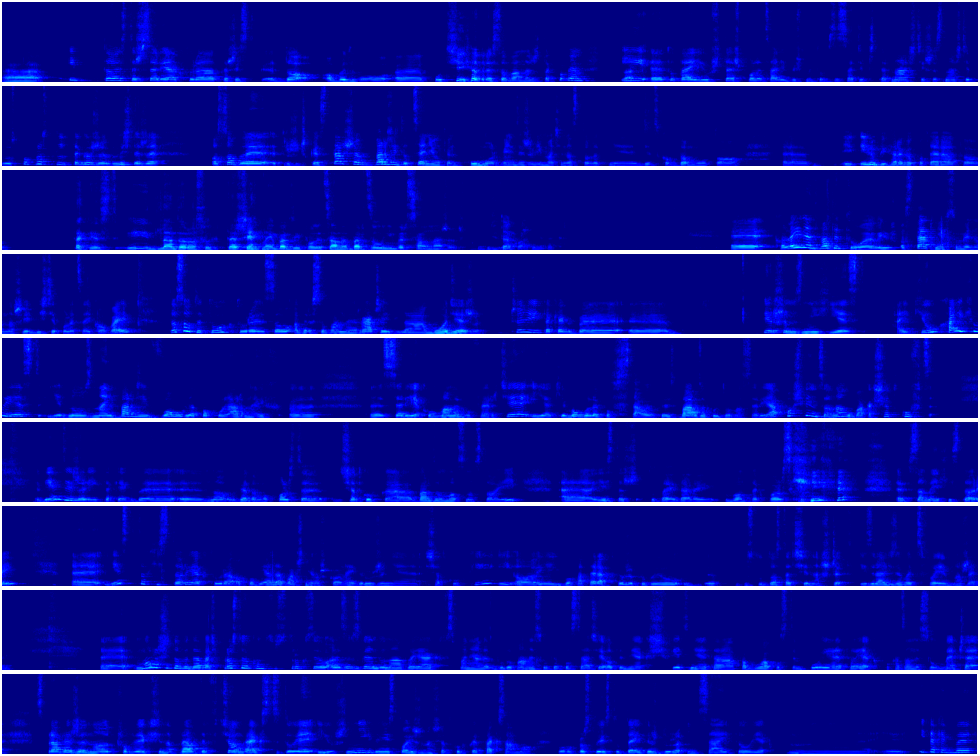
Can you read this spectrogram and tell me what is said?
E, I to jest też seria, która też jest do obydwu e, płci adresowana, że tak powiem. I Tak. e, tutaj już też polecalibyśmy to w zasadzie 14-16, plus, po prostu dlatego, że myślę, że osoby troszeczkę starsze bardziej docenią ten humor, więc jeżeli macie nastoletnie dziecko w domu to e, i, i lubi Harry'ego Pottera, to Tak jest. I dla dorosłych też jak najbardziej polecamy. Bardzo uniwersalna rzecz. w gruncie rzeczy. Dokładnie tak. E, Kolejne dwa tytuły, już ostatnie w sumie na naszej liście polecajkowej, to są tytuły, które są adresowane raczej dla młodzieży. Czyli tak jakby e, pierwszym z nich jest Haikyuu. Haikyuu jest jedną z najbardziej w ogóle popularnych e, e, serii, jaką mamy w ofercie i jakie w ogóle powstały. To jest bardzo kultowa seria, poświęcona, uwaga, siatkówce. Więc jeżeli tak jakby, y, no wiadomo, w Polsce siatkówka bardzo mocno stoi, e, jest też tutaj dalej wątek polski w samej historii. E, Jest to historia, która opowiada właśnie o szkolnej drużynie siatkówki i o jej bohaterach, którzy próbują po prostu dostać się na szczyt i zrealizować swoje marzenia. E, Może się to wydawać prostą konstrukcją, ale ze względu na to, jak wspaniale zbudowane są te postacie, o tym, jak świetnie ta fabuła postępuje, to jak pokazane są mecze, sprawia, że no, człowiek się naprawdę wciąga, ekscytuje i już nigdy nie spojrzy na siatkówkę tak samo, bo po prostu jest tutaj też dużo insightu jak, mm, i tak jakby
